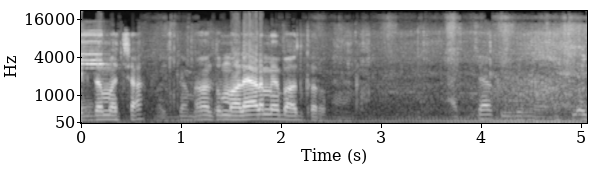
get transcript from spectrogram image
एकदम अच्छा एकदम हाँ तुम मलयालम में बात करो अच्छा फीलिंग है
